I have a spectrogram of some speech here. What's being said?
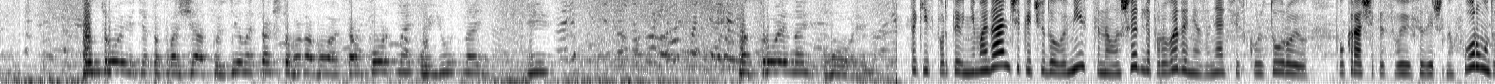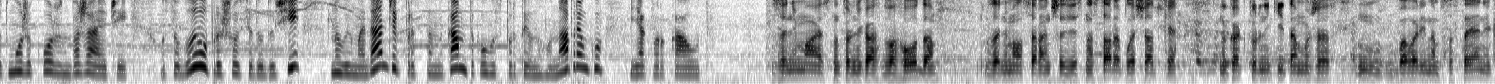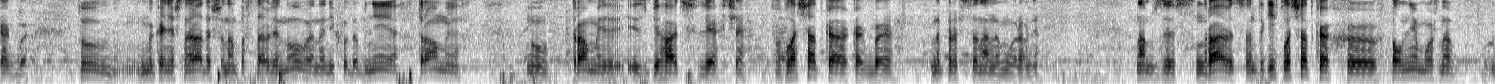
построить эту площадку, сделать так, чтобы она была комфортной, уютной и построенной вовремя. Такі спортивні майданчики чудове місце не лише для проведення занять фізкультурою. Покращити свою фізичну форму тут може кожен бажаючий. Особливо прийшовся до душі новий майданчик представникам такого спортивного напрямку, як воркаут. Занимаюсь на турниках два года. Занимался раньше здесь на старой площадке. Но как турники там уже ну, в аварийном состоянии, как бы, то мы, конечно, рады, что нам поставили новые, на них удобнее. Травмы, ну, травмы избегать легче. Площадка как бы на профессиональном уровне. Нам здесь нравится. На таких площадках э, вполне можно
